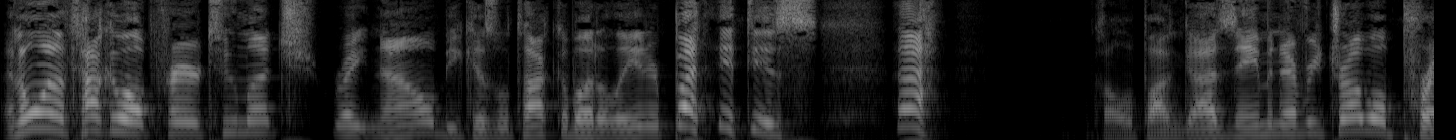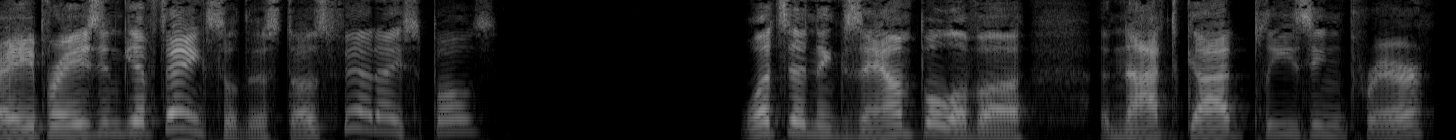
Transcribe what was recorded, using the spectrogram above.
I don't want to talk about prayer too much right now because we'll talk about it later, but it is ah, Call upon God's name in every trouble. Pray, praise, and give thanks. So this does fit, I suppose. What's an example of a, not God pleasing prayer?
